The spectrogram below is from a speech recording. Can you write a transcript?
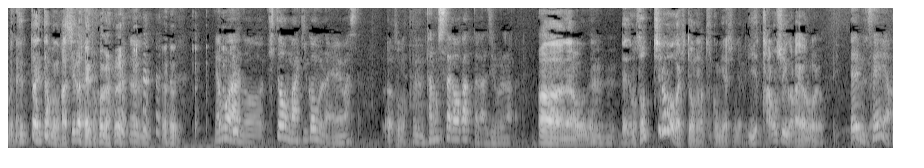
まあ、絶対多分走らないと思うからね。うん。いやもうあの人を巻き込むのはやめました、あそううん、楽しさが分かったから自分の中で。ああなるほどね、うんうんえでもそっちの方が人を巻き込みやすいんじゃない？いや楽しいからやろうよってえでもせんや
